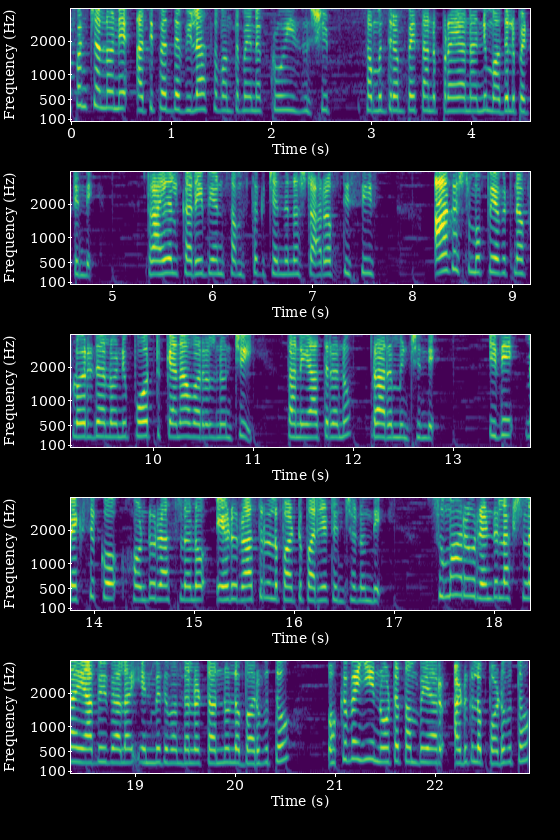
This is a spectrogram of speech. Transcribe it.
ప్రపంచంలోనే అతిపెద్ద విలాసవంతమైన క్రూయిజ్ షిప్ సముద్రంపై తన ప్రయాణాన్ని మొదలుపెట్టింది. రాయల్ కరీబియన్ సంస్థకు చెందిన Star of the Seas August ముప్పై ఒకటిన ఫ్లోరిడాలోని పోర్ట్ కెనావరల్ నుంచి తన యాత్రను ప్రారంభించింది. ఇది మెక్సికో హొండురాస్లలో ఏడు రాత్రుల పాటు పర్యటించనుంది. సుమారు రెండు లక్షల యాభై వేల ఎనిమిది వందల టన్నుల బరువుతో ఒక వెయ్యి నూట తొంభై ఆరు అడుగుల పొడవుతో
